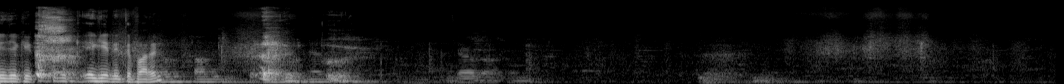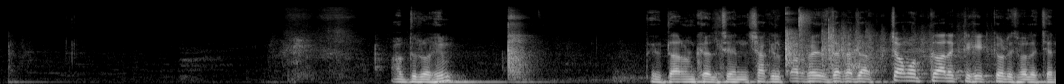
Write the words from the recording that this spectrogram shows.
নিজেকে কতটুকু এগিয়ে নিতে পারেন। আব্দুর রহিম, তিনি দারুণ খেলছেন। শাকিল পারভেজ, দেখা যাক, চমৎকার একটি হিট করে চলেছেন।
